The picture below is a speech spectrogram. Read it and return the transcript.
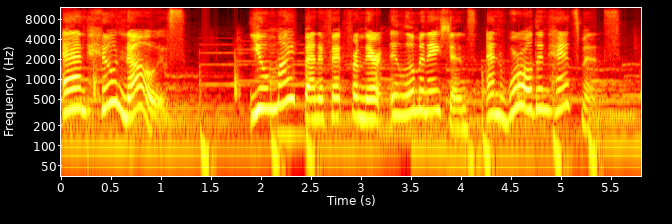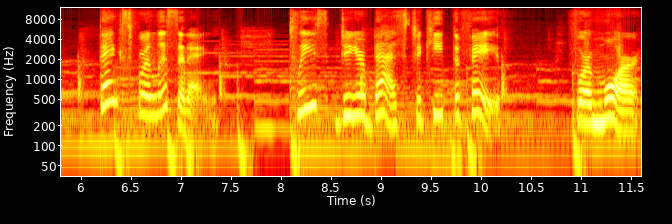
And who knows? You might benefit from their illuminations and world enhancements. Thanks for listening. Please do your best to keep the faith. For more,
